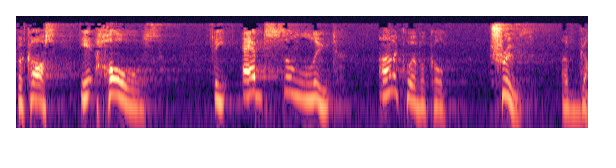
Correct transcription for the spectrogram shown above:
because it holds the absolute, unequivocal truth of God.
